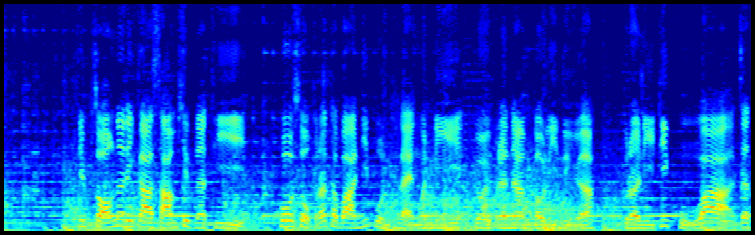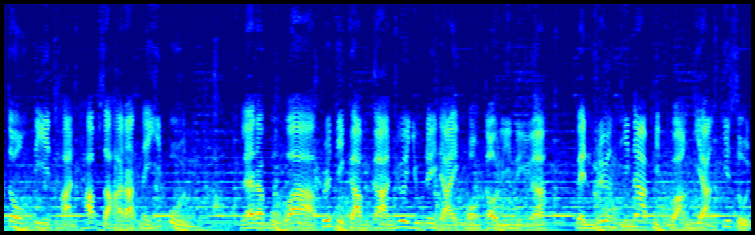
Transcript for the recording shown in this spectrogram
12 นาฬิกา 30 นาทีโฆษกรัฐบาลญี่ปุ่นแถลงวันนี้ โดยประนามเกาหลีเหนือ กรณีที่ขู่ว่าจะโจมตีฐานทัพสหรัฐในญี่ปุ่น และระบุว่าพฤติกรรมการยั่วยุใดๆของเกาหลีเหนือ เป็นเรื่องที่น่าผิดหวังอย่างที่สุด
